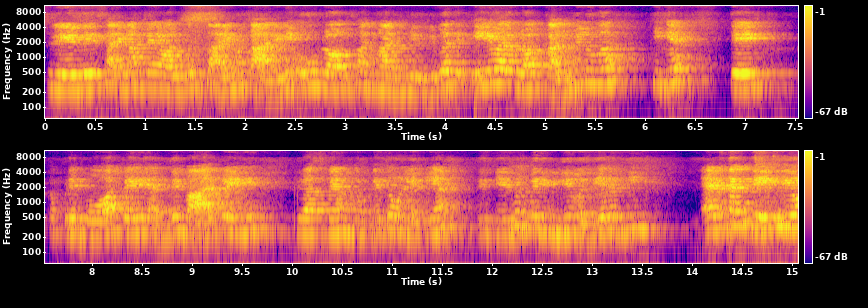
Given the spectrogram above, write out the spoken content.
ਸਵੇਰ ਦੇ ਸਾਰੇ ਕੰਮ ਮੈਂ ਆਲਮੋਸਟ ਸਾਰੇ ਮੁਕਾ ਲਏ ਨੇ। ਉਹ ਵਲੌਗ ਤੁਹਾਨੂੰ ਅੱਜ ਮਿਲ ਜੂਗਾ ਤੇ ਇਹ ਵਾਲਾ ਵਲੌਗ ਕੱਲ ਮਿਲੂਗਾ, ਠੀਕ ਹੈ? ਤੇ ਕੱਪੜੇ ਬਹੁਤ ਪਏ ਨੇ, ਅੱਧੇ ਬਾਹਰ ਪਏ ਨੇ। ਤੇ ਬਸ ਮੈਂ ਹੁਣ ਕੱਪੜੇ ਧੋਣ ਲੱਗੀ ਆ ਤੇ ਜੇ ਤੁਹਾਨੂੰ ਮੇਰੀ ਵੀਡੀਓ ਵਧੀਆ ਲੱਗੀ, ਐਂਡ ਤੱਕ ਦੇਖ ਲਿਓ,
